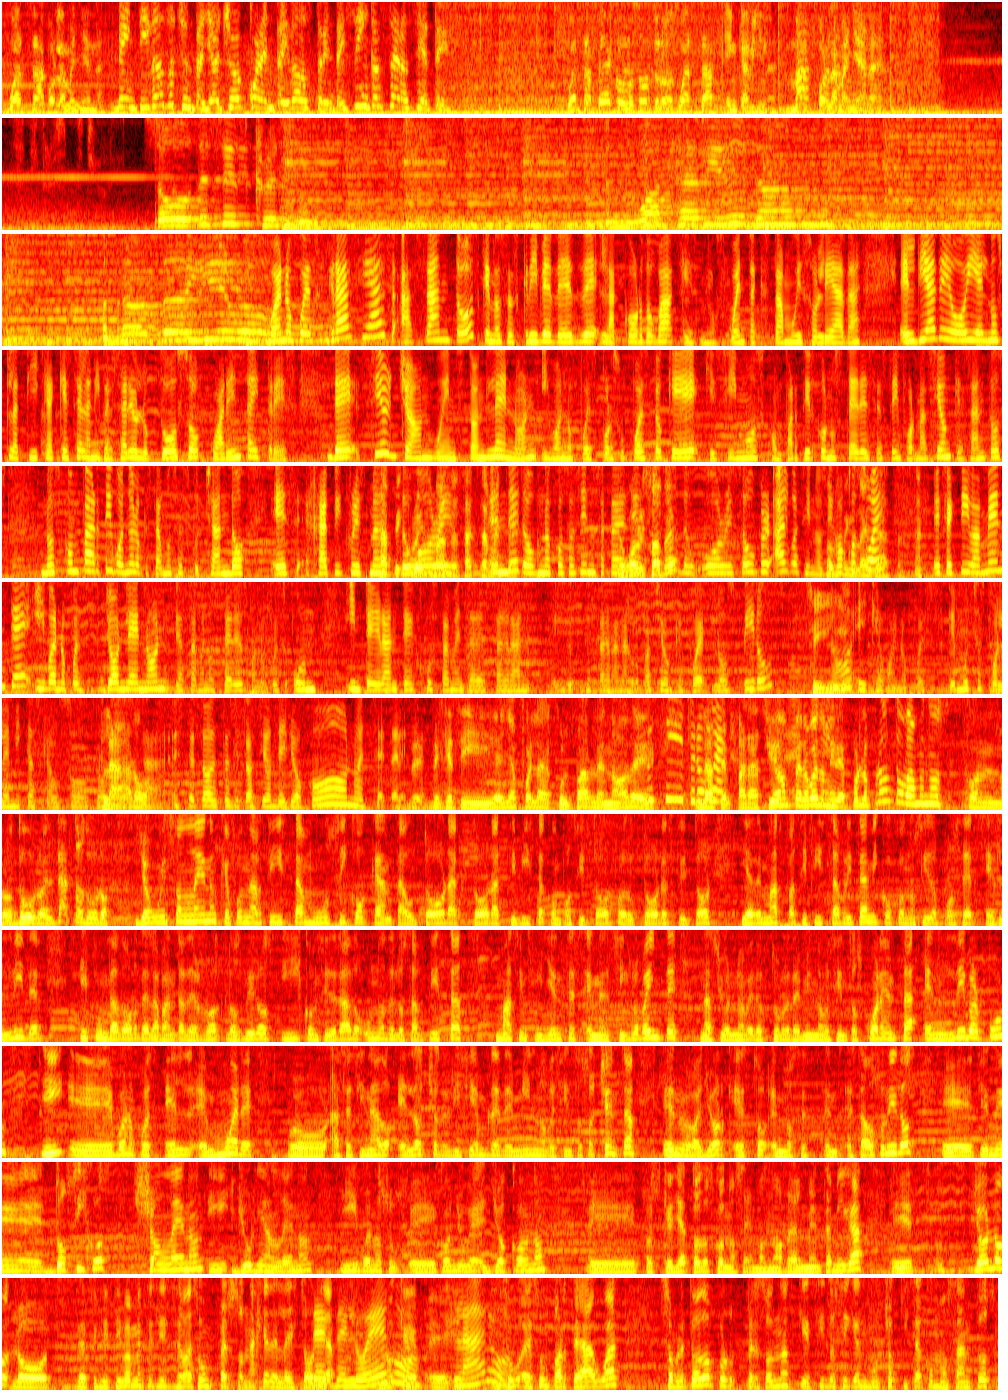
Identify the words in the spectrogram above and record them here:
WhatsApp por la mañana. 2288-423507. WhatsAppea con nosotros. WhatsApp en cabina. Más por la mañana. So this is Christmas. And what have you done? Bueno, pues gracias a Santos que nos escribe desde la Córdoba, que nos cuenta que está muy soleada. El día de hoy él nos platica que es el aniversario luctuoso 43 de Sir John Winston Lennon y bueno, pues por supuesto que quisimos compartir con ustedes esta información que Santos nos comparte y bueno, lo que estamos escuchando es Happy Christmas, Happy The Christmas, War is. Ended o una cosa así nos acaba de War decir is over? Josué, The War is Over, algo así nos dijo Something Josué. Efectivamente, y bueno, pues John Lennon, ya saben ustedes, bueno, pues un integrante justamente de esta gran de esta gran agrupación que fue los Beatles, Sí. ¿no? Y que bueno, pues que muchas polémicas causó toda Claro. esta este toda esta situación de Yoko Ono, etcétera, De, etcétera. de que si ella fue la culpable, ¿no? De Pues sí, pero la bueno. separación. Pero bueno, Sí. mire, por lo pronto vámonos con lo duro, el dato duro. John Winston Lennon, que fue un artista, músico, cantautor, actor, activista, compositor, productor, escritor y además pacifista británico, conocido por ser el líder y fundador de la banda de rock Los Beatles y considerado uno de los artistas más influyentes en el siglo XX. Nació el 9 de octubre de 1940 en Liverpool y eh, bueno, pues él eh, muere por asesinado el 8 de diciembre de 1980 en Nueva York, esto en los Estados Unidos. Eh, tiene dos hijos, Sean Lennon y Julian Lennon y bueno, su eh, cónyuge Yoko Ono. eh, pues que ya todos conocemos, ¿no? Realmente, amiga. Eh, yo lo, lo- definitivamente sí se va a hacer un personaje de la historia. Desde ¿no? luego, Que, eh, claro. es un parteaguas, sobre todo por personas que sí lo siguen mucho, quizá como Santos.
